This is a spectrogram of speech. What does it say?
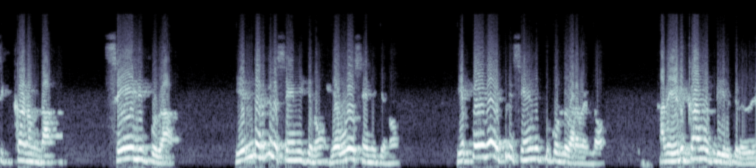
சிக்கனம் தான் சேமிப்பு தான் எந்த இடத்துல சேமிக்கணும்? எவ்வளவு சேமிக்கணும்? எப்பயுமே எப்படி சேமிப்பு கொண்டு வர வேண்டும்? அதை எடுக்காம எப்படி இருக்கிறது?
